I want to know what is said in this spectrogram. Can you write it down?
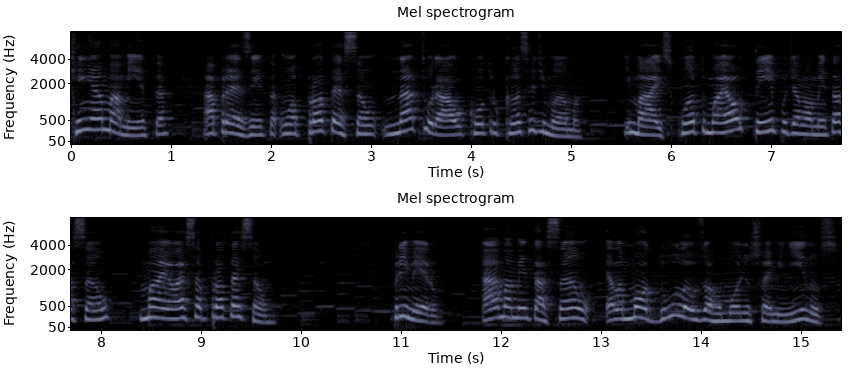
quem amamenta apresenta uma proteção natural contra o câncer de mama. E mais, quanto maior o tempo de amamentação, maior essa proteção. Primeiro, a amamentação ela modula os hormônios femininos,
